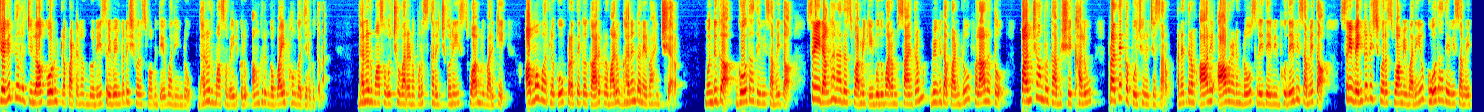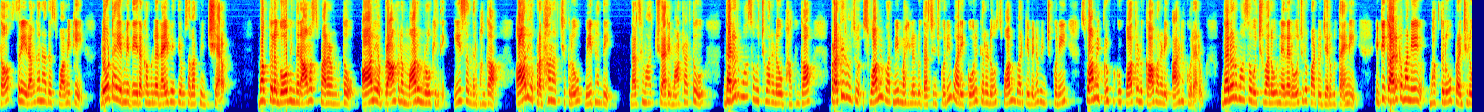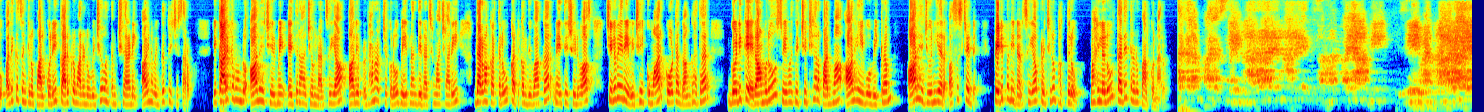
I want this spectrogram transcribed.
జగిత్యాల జిల్లా కోరుట్ల పట్టణంలోని శ్రీ వెంకటేశ్వర స్వామి దేవాలయంలో ధనుర్మాస వేడుకలు అంగరంగ వైభవంగా జరుగుతున్నాయి. ధనుర్మాస ఉత్సవాలను పురస్కరించుకొని స్వామివారికి అమ్మవార్లకు ప్రత్యేక కార్యక్రమాలు ఘనంగా నిర్వహించారు. ముందుగా గోదాదేవి సమేత శ్రీ రంగనాథ స్వామికి బుధవారం సాయంత్రం వివిధ పండ్లు ఫలాలతో పంచామృతాభిషేకాలు ప్రత్యేక పూజలు చేశారు. అనంతరం ఆలయ ఆవరణంలో శ్రీదేవి భూదేవి సమేత శ్రీ వెంకటేశ్వర స్వామి మరియు గోదాదేవి సమేత శ్రీ రంగనాథ స్వామికి నూట ఎనిమిది రకముల నైవేద్యం సమర్పించారు. భక్తుల గోవింద నామస్మరణంతో ఆలయ ప్రాంగణం మారుమ్రోగింది ఈ సందర్భంగా ఆలయ ప్రధానార్చకులు వీర్నంది నరసింహాచారి మాట్లాడుతూ ధనుర్మాస ఉత్సవాలలో భాగంగా ప్రతిరోజు స్వామివారిని మహిళలు దర్శించుకొని వారి కోరికలను స్వామివారికి వినవించుకుని స్వామి కృపకు పాత్రలు కావాలని ఆయన కోరారు. ధనుర్మాస ఉత్సవాలు నెల రోజుల పాటు జరుగుతాయని. ఇట్టి కార్యక్రమాన్ని భక్తులు ప్రజలు అధిక సంఖ్యలో పాల్గొని కార్యక్రమాలను విజయవంతం చేయాలని ఆయన విజ్ఞప్తి చేశారు. ఈ కార్యక్రమంలో ఆలయ చైర్మన్ ఎద్దిరాజ్యం నర్సయ్య ఆలయ ప్రధానార్చకులు బీర్నంది నరసింహాచారి ధర్మకర్తలు కటకం దివాకర్ నేతి శ్రీనివాస్ చిలువేరి విజయ్ కుమార్ కోట గంగాధర్ గొడికే రాములు శ్రీమతి చిట్యాల పద్మ ఆలయ ఈవో విక్రమ్ ఆలయ జూనియర్ అసిస్టెంట్ పెడిపల్లి నరసయ్య ప్రజలు భక్తులు మహిళలు తదితరులు పాల్గొన్నారు. శ్రీమన్నారాయణ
